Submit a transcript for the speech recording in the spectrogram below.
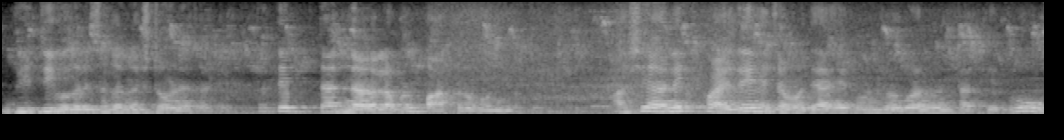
भीती वगैरे सगळं नष्ट होण्यासाठी. तर ते त्या ज्ञानाला आपण पात्र होऊन जातो. असे अनेक फायदे ह्याच्यामध्ये आहेत म्हणून भगवान म्हणतात की तू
